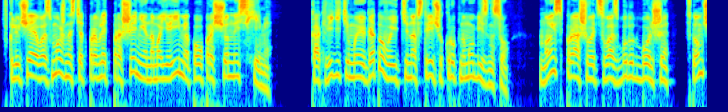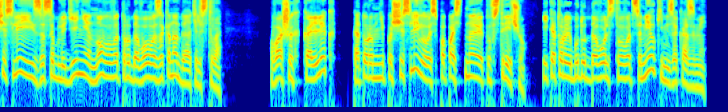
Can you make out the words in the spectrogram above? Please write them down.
включая возможность отправлять прошение на мое имя по упрощенной схеме. Как видите, мы готовы идти навстречу крупному бизнесу, но и спрашивать с вас будут больше, в том числе и из-за соблюдения нового трудового законодательства. Ваших коллег, которым не посчастливилось попасть на эту встречу и которые будут довольствоваться мелкими заказами,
